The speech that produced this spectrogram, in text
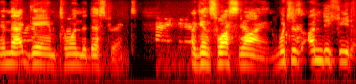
in that game to win the district against West Lyon, which is undefeated.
